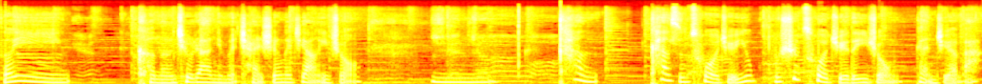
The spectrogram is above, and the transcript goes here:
所以可能就让你们产生了这样一种，嗯，看看似错觉又不是错觉的一种感觉吧。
